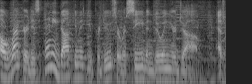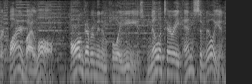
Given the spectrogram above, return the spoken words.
A record is any document you produce or receive in doing your job. As required by law, all government employees, military and civilian,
